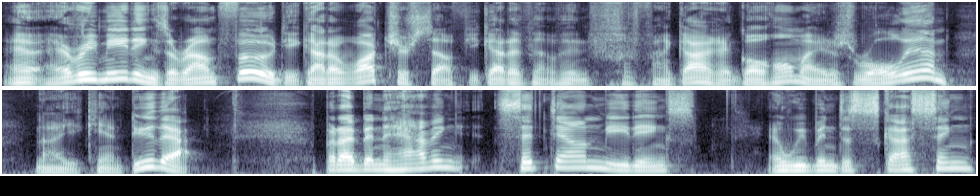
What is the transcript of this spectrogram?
every meeting's around food. You got to watch yourself. You got to, my God, I go home, I just roll in. Now you can't do that. But I've been having sit down meetings and we've been discussing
